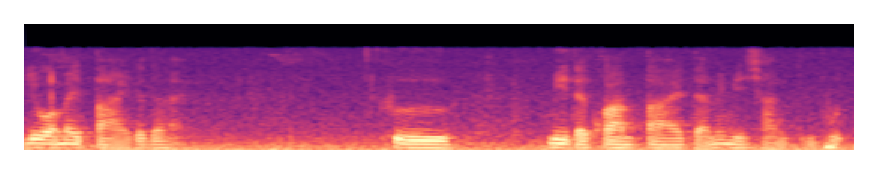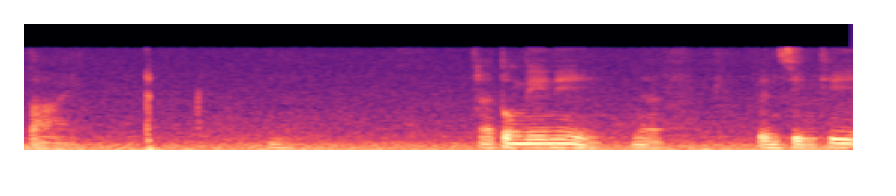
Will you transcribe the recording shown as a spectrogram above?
เรียกว่าไม่ตายก็ได้ คือมีแต่ความตายแต่ไม่มีฉันเป็นผู้ตายนะตรงนี้นี่นะเป็นสิ่งที่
